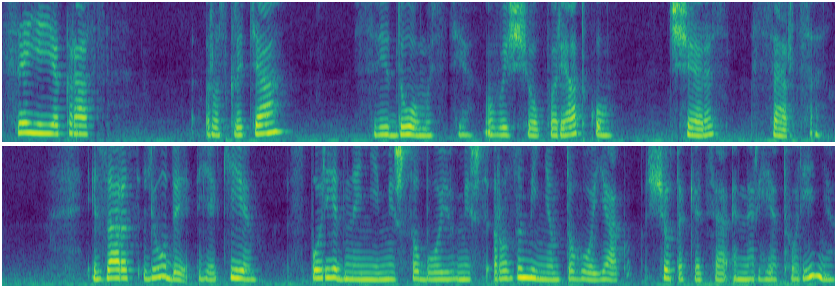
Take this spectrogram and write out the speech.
це є якраз розкриття свідомості вищого порядку через серце. І зараз люди, які споріднені між собою, між розумінням того, як, що таке ця енергія творіння,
